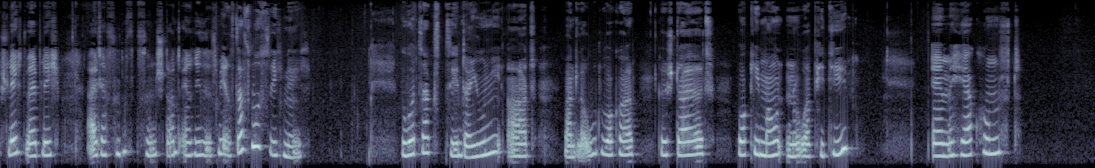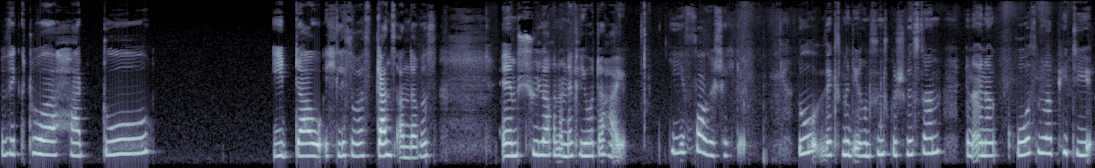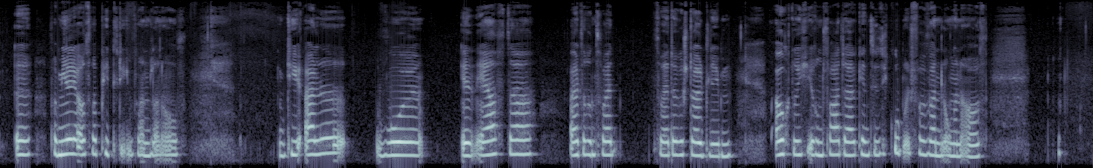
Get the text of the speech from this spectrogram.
Geschlecht weiblich, Alter 15, Stand ein Riese des Meeres. Das wusste ich nicht. Geburtstags 10. Juni, Art Wandler Woodwalker, Gestalt Rocky Mountain Wapiti, ähm, Herkunft Victor Hado Idau, ich lese was ganz anderes, ähm, Schülerin an der Clearwater High. Die Vorgeschichte. Lou wächst mit ihren fünf Geschwistern in einer großen Wapiti, äh, Familie aus Wapiti-Wandlern auf, die alle wohl in erster, älteren zweit, zweiter Gestalt leben. Auch durch ihren Vater kennt sie sich gut mit Verwandlungen aus.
